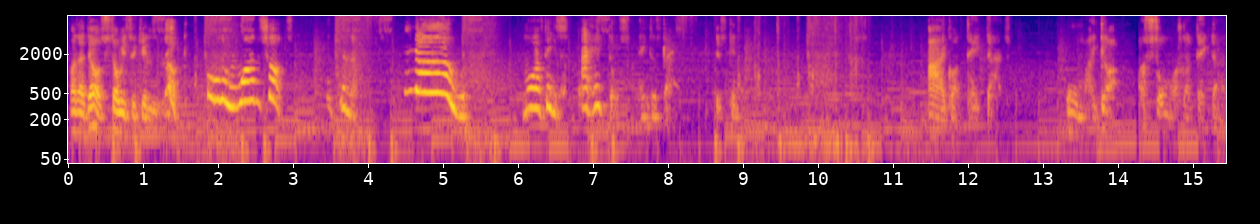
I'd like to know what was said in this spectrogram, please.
But they are so easy to kill. Look! All in one shot! Kill them. No! More of these. I hate those. I hate those guys. Just kill them. I gonna take that. Oh my god. I'm so much gonna take that.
